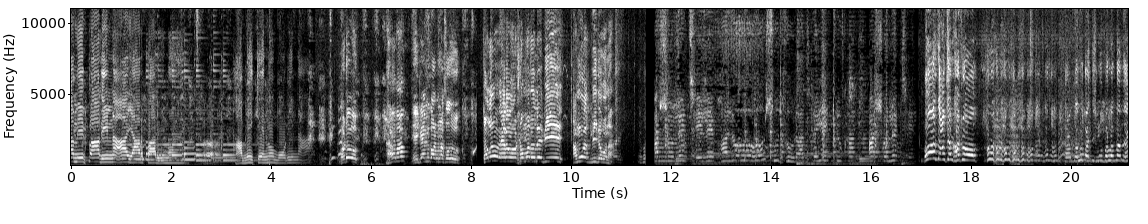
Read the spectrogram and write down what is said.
আমি পারি না আর পারি না। আমি কেন মরি না? ঘটক। হ্যাঁ বাপ। এইটা আমি করব না চলো চলো এরা অসম্মান হলে বিয়ে আমিও আর না আসলে ছেলে ভালো শুধু রাত্রে একটু খায় আসলে ও জামচার ঘটো দলু বাইতে শুনে বললাম না রে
